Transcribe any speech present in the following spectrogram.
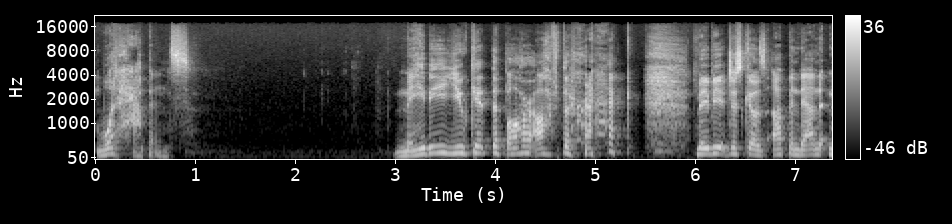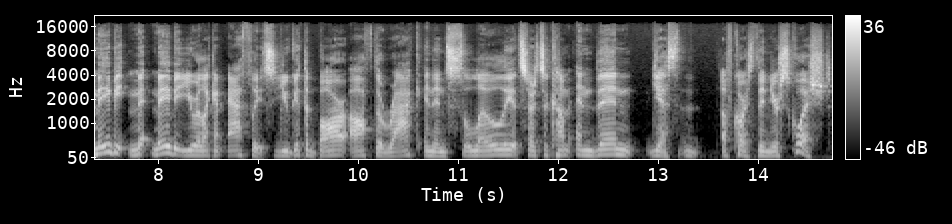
what happens? Maybe you get the bar off the rack. Maybe it just goes up and down. Maybe maybe you were like an athlete, so you get the bar off the rack and then slowly it starts to come and then yes, of course, then you're squished.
